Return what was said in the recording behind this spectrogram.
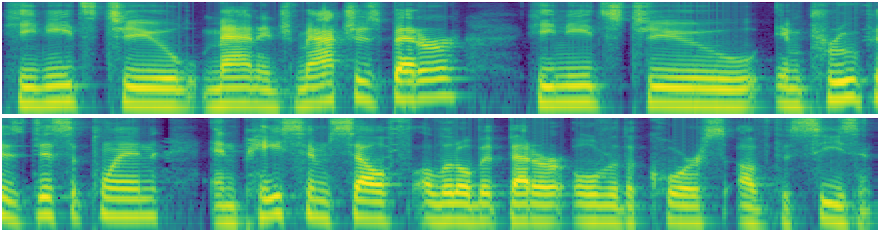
He needs to manage matches better. He needs to improve his discipline and pace himself a little bit better over the course of the season.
